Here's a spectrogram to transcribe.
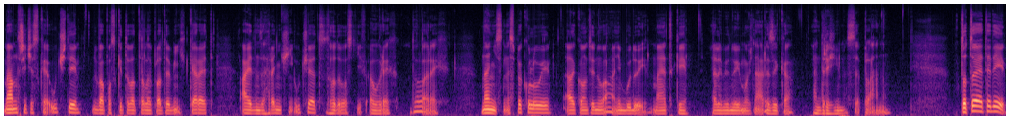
Mám tři české účty, dva poskytovatele platebních karet a jeden zahraniční účet s hotovostí v eurech a dolarech. Na nic nespekuluji, ale kontinuálně buduji majetky eliminuji možná rizika a držím se plánu. Toto je tedy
